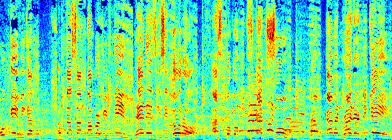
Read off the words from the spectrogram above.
Okay, we got contestant number 15, Dennis Isidoro as Tokunkatsu from Kamen Rider Decade.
